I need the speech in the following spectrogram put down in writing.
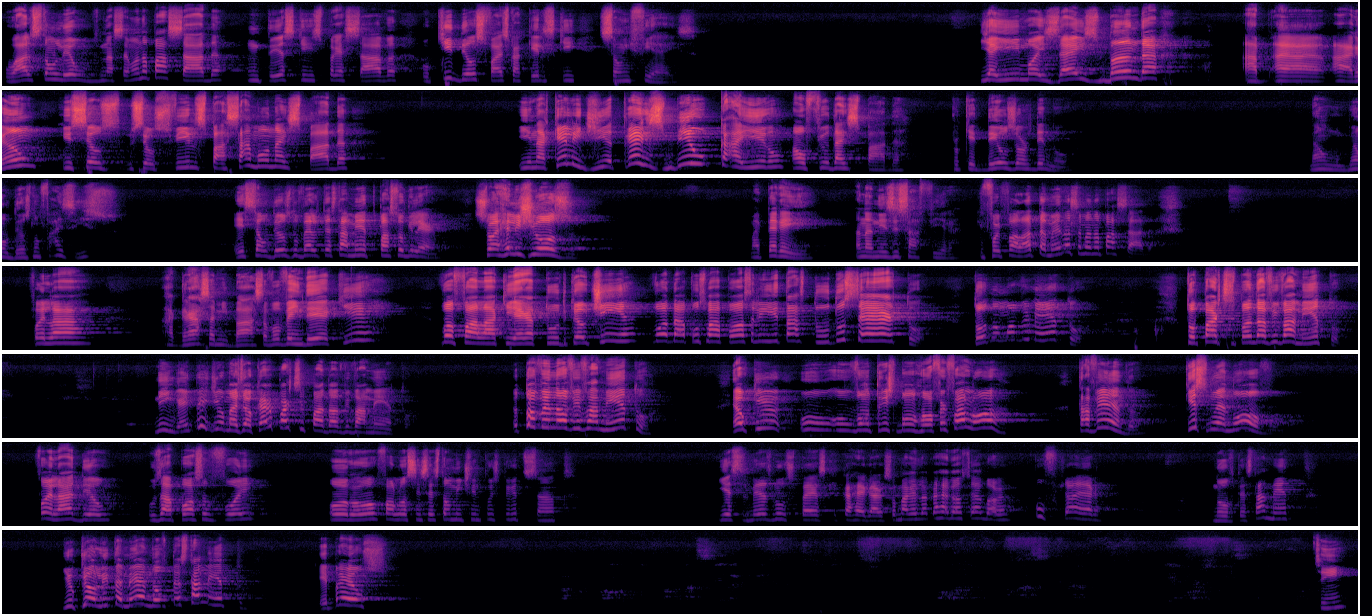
O Alisson leu na semana passada um texto que expressava o que Deus faz com aqueles que são infiéis. E aí Moisés manda Arão e seus, seus filhos passar a mão na espada E naquele dia, três mil caíram ao fio da espada, porque Deus ordenou. Não, meu Deus não faz isso. Esse é o Deus do Velho Testamento, pastor Guilherme. O senhor é religioso. Mas peraí, Ananias e Safira, que foi falado também na semana passada. Foi lá, a graça me basta, vou vender aqui, vou falar que era tudo que eu tinha, vou dar para os apóstolos e está tudo certo. Estou no movimento. Estou participando do avivamento. Ninguém pediu, mas eu quero participar do avivamento. Eu estou vendo o avivamento. É o que o, o Von Trist Bonhoeffer falou. Está vendo? Que isso não é novo. Foi lá, deu. Os apóstolos foi, orou, falou assim: vocês estão mentindo para o Espírito Santo. E esses mesmos pés que carregaram seu marido vai carregar você agora. Puf, já era. Novo Testamento. E o que eu li também é Novo Testamento. Hebreus. Sim.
